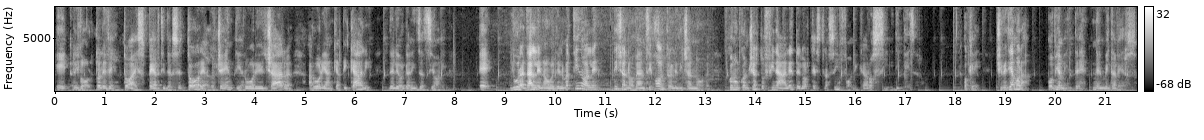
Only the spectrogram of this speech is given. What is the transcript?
e rivolto l'evento a esperti del settore, a docenti, a ruoli HR, a ruoli anche apicali delle organizzazioni e dura dalle 9 del mattino alle 19, anzi oltre le 19, con un concerto finale dell'Orchestra Sinfonica Rossini di Pesaro. Ok, ci vediamo là, ovviamente nel metaverso.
